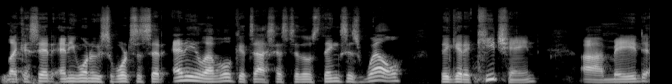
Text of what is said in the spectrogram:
Like I said, anyone who supports us at any level gets access to those things as well. They get a keychain uh, made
